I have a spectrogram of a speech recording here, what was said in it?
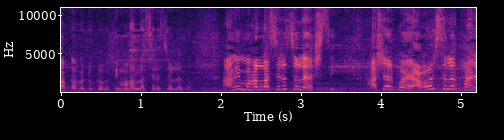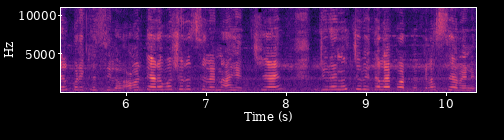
লকাবে ঢুকাবো, তুই মহল্লা ছেড়ে চলে যা। আমি মহল্লা ছেড়ে চলে আসছি। আসার পরে আমার ছেলের ফাইনাল পরীক্ষা ছিল। আমার তেরো বছরের ছেলে নাহিদ, সে জুড়েন উচ্চ বিদ্যালয়ে পড়তো ক্লাস সেভেনে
